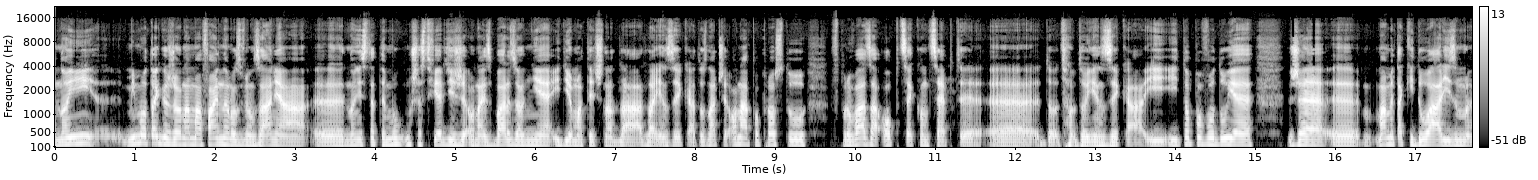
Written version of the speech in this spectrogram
No i mimo tego, że ona ma fajne rozwiązania, y, no niestety mu, muszę stwierdzić, że ona jest bardzo nieidiomatyczna dla, dla języka. To znaczy, ona po prostu wprowadza obce koncepty e, do, do, do języka i, i to powoduje, że mamy taki dualizm e,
